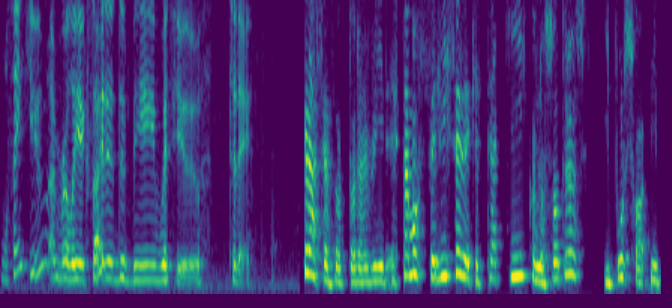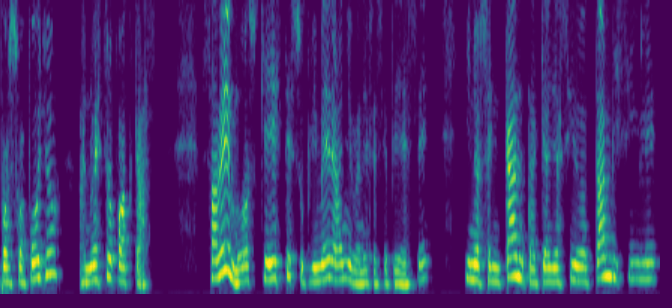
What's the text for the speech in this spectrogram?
Well, thank you. I'm really excited to be with you today. Gracias, doctora Reed. Estamos felices de que esté aquí con nosotros y por, su, y por su apoyo a nuestro podcast. Sabemos que este es su primer año en FCPS y nos encanta que haya sido tan visible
